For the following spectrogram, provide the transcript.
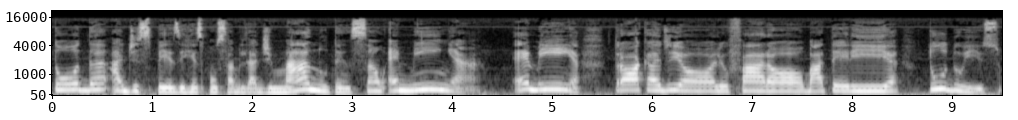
toda a despesa e responsabilidade de manutenção é minha. É minha. Troca de óleo, farol, bateria, tudo isso.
